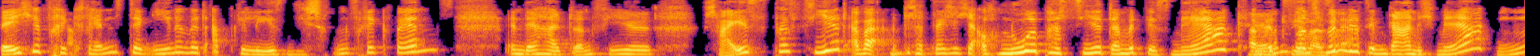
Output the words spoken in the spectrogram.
Welche Frequenz der Gene wird abgelesen? Die Schattenfrequenz, in der halt dann viel Scheiß passiert, aber tatsächlich ja auch nur passiert, damit wir es merken, sonst würden wir es eben gar nicht merken.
